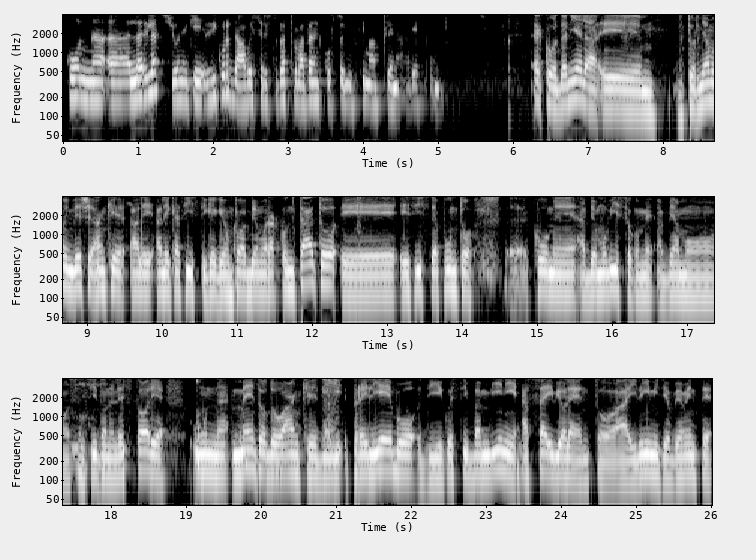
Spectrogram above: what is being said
con eh, la relazione che ricordavo essere stata approvata nel corso dell'ultima plenaria appunto. Ecco Daniela, ehm, torniamo invece anche alle, alle, casistiche che un po' abbiamo raccontato e esiste appunto eh, come abbiamo visto, come abbiamo sentito nelle storie, un metodo anche di prelievo di questi bambini assai violento, ai limiti ovviamente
